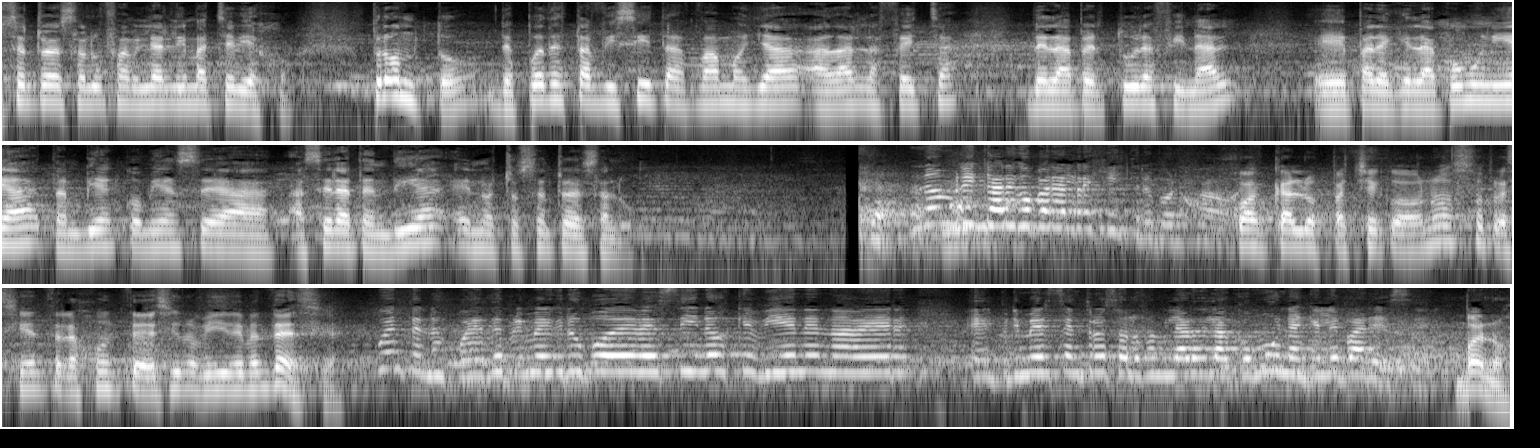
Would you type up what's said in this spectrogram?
centro de salud familiar Limache Viejo. Pronto, después de estas visitas, vamos ya a dar la fecha de la apertura final eh, para que la comunidad también comience a ser atendida en nuestro centro de salud. Nombre y cargo para el registro, por favor. Juan Carlos Pacheco Donoso, presidente de la Junta de Vecinos Villa Independencia. Cuéntenos, pues, del primer grupo de vecinos que vienen a ver el primer centro de salud familiar de la comuna, ¿qué le parece? Bueno,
